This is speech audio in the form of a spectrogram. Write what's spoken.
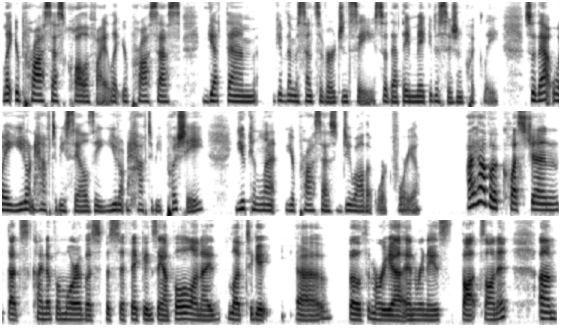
let your process qualify. Let your process get them give them a sense of urgency so that they make a decision quickly. So that way you don't have to be salesy. You don't have to be pushy. You can let your process do all that work for you. I have a question that's kind of a more of a specific example, and I'd love to get uh, both Maria and Renee's thoughts on it. Um,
